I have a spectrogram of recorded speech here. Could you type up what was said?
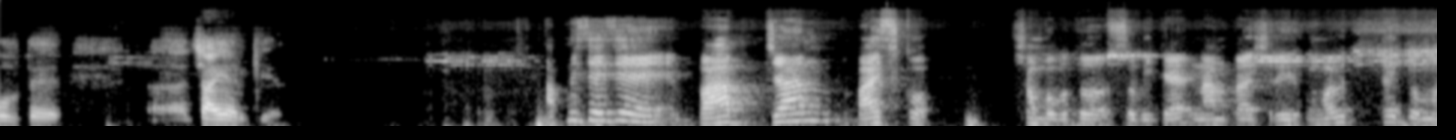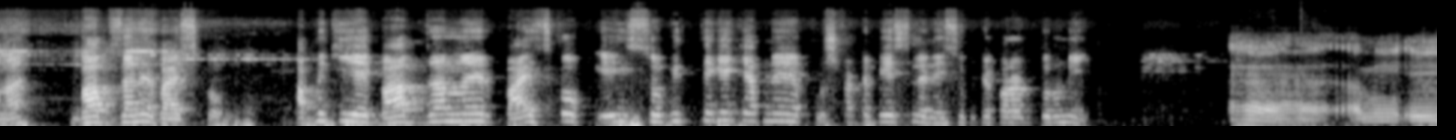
বলতে চাই আর কি। আপনি যে এই যে বাপজান বায়োস্কোপ সম্ভবত ছবিটা নামটা আসলে এরকম হবে তাই তো মনে হয়? বাপজানের বায়োস্কোপ আপনি কি এই বাপজানের বায়োস্কোপ এই ছবির থেকে কি আপনি পুরস্কারটা পেয়েছিলেন এই ছবিটা করার দরুনই হ্যাঁ হ্যাঁ আমি এই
